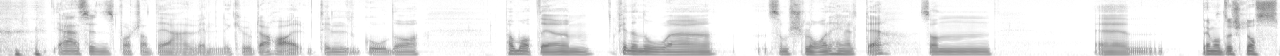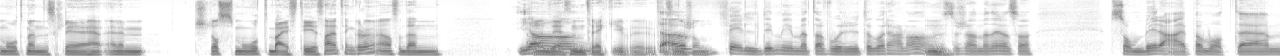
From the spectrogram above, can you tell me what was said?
Jeg syns fortsatt det er veldig kult. Jeg har til gode å på en måte um, finne noe som slår helt det. Sånn eh, Det måtte slåss mot menneskelig Eller slåss mot beistet i seg, tenker du? Altså den Ja, Er det det som trekker det er jo veldig mye metaforer ute og går her nå, Mm. hvis du skjønner mener. Altså, zombier er på en måte um,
